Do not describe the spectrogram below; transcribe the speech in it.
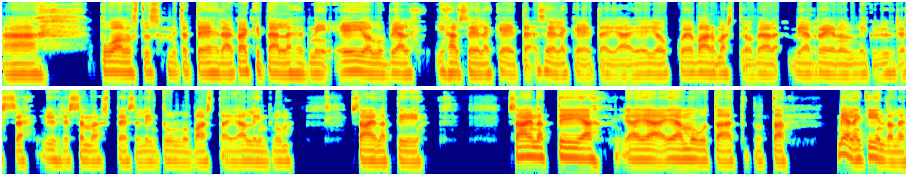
ää, puolustus, mitä tehdään, kaikki tällaiset, niin ei ollut vielä ihan selkeitä, selkeitä ja, ja joukkue varmasti on vielä, vielä reenannut niin yhdessä, yhdessä Max Speselin tullut vasta ja Limblum sainattiin, sainattiin ja, ja, ja, ja muuta, että tota, mielenkiintoinen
